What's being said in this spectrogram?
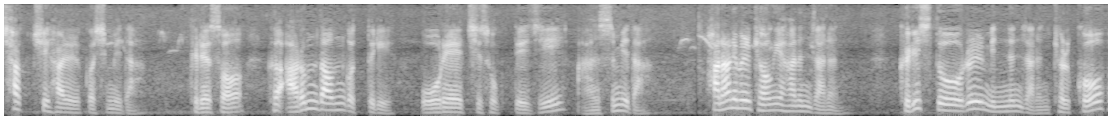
착취할 것입니다. 그래서 그 아름다운 것들이 오래 지속되지 않습니다. 하나님을 경외하는 자는 그리스도를 믿는 자는 결코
